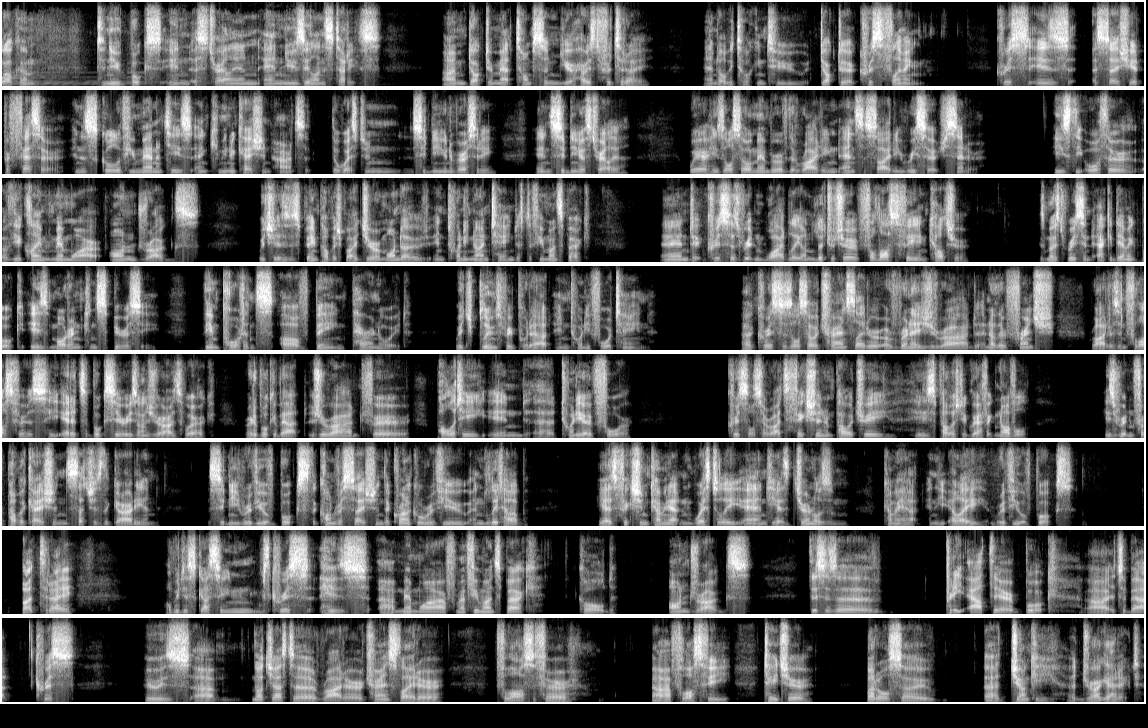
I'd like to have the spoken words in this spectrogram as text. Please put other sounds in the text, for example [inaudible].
Welcome to New Books in Australian and New Zealand Studies. I'm Dr. Matt Thompson, your host for today, and I'll be talking to Dr. Chris Fleming. Chris is Associate Professor in the School of Humanities and Communication Arts at the Western Sydney University in Sydney, Australia, where he's also a member of the Writing and Society Research Centre. He's the author of the acclaimed memoir On Drugs, which has been published by Giramondo in 2019, just a few months back. And Chris has written widely on literature, philosophy, and culture. His most recent academic book is Modern Conspiracy The Importance of Being Paranoid, which Bloomsbury put out in 2014. Uh, Chris is also a translator of Rene Girard another French writers and philosophers. He edits a book series on Girard's work, wrote a book about Girard for Polity in uh, 2004. Chris also writes fiction and poetry. He's published a graphic novel. He's written for publications such as The Guardian, the Sydney Review of Books, The Conversation, The Chronicle Review, and LitHub. He has fiction coming out in Westerly, and he has journalism coming out in the LA Review of Books. But today, I'll be discussing with Chris his uh, memoir from a few months back called On Drugs. This is a pretty out there book. Uh, it's about Chris, who is uh, not just a writer, translator, philosopher, uh, philosophy teacher, but also a junkie, a drug addict.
